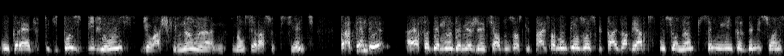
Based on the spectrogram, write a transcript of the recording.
um crédito de 2 bilhões, e eu acho que não, é, não será suficiente, para atender a essa demanda emergencial dos hospitais, para manter os hospitais abertos, funcionando sem muitas demissões.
